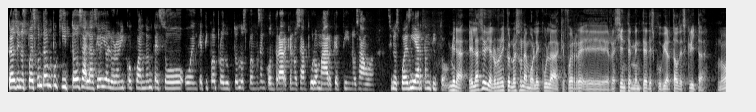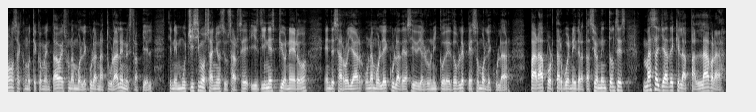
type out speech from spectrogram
Pero si nos puedes contar un poquito, o sea, el ácido hialurónico, cuándo empezó o en qué tipo de productos los podemos encontrar, que no sea puro marketing, o sea, si nos puedes guiar tantito. Mira, el ácido hialurónico no es una molécula que fue eh, recientemente descubierta o descrita, ¿no? O sea, como te comentaba, es una molécula natural en nuestra piel, tiene muchísimos años de usarse y DIN es pionero en desarrollar una molécula de ácido hialurónico de doble peso molecular para aportar buena hidratación. Entonces, más allá de que la palabra,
